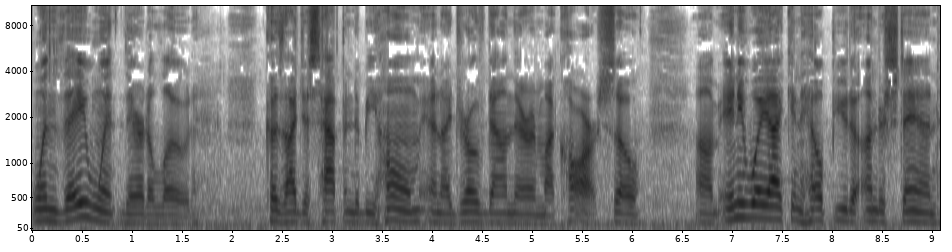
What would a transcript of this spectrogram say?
when they went there to load. Because I just happened to be home and I drove down there in my car. So um, any way I can help you to understand,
